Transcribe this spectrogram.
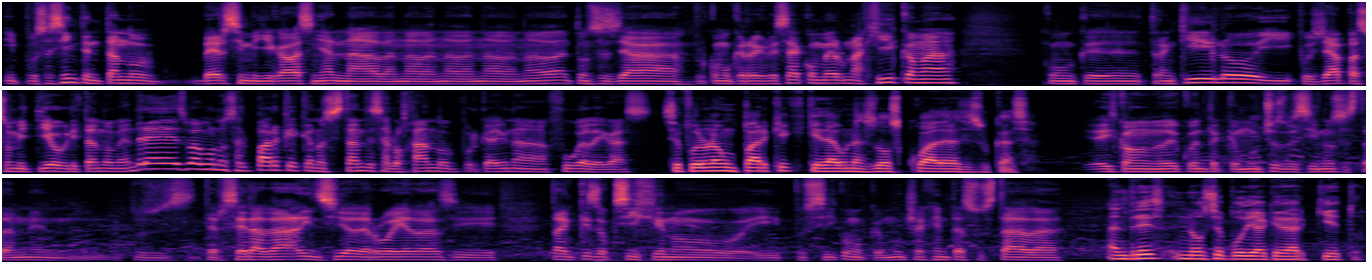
Y pues así intentando ver si me llegaba señal, nada, nada, nada, nada, nada. Entonces ya como que regresé a comer una jícama, como que tranquilo y pues ya pasó mi tío gritándome, Andrés, vámonos al parque que nos están desalojando porque hay una fuga de gas. Se fueron a un parque que queda a unas dos cuadras de su casa. Y ahí es cuando me doy cuenta que muchos vecinos están en pues, tercera edad, en silla de ruedas y tanques de oxígeno y pues sí, como que mucha gente asustada. Andrés no se podía quedar quieto.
